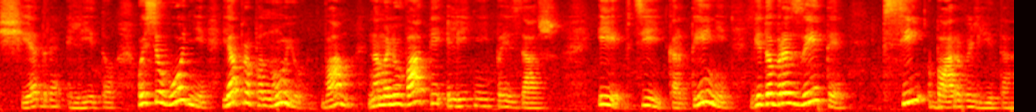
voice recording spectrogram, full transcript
щедре літо. Ось сьогодні я пропоную вам намалювати літній пейзаж і в цій картині відобразити всі барви літа.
